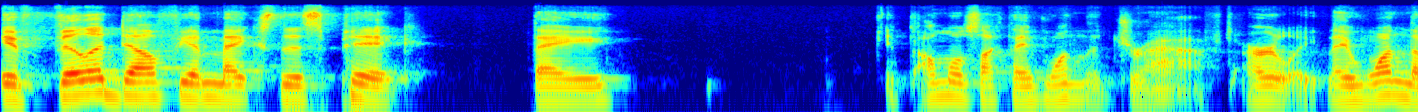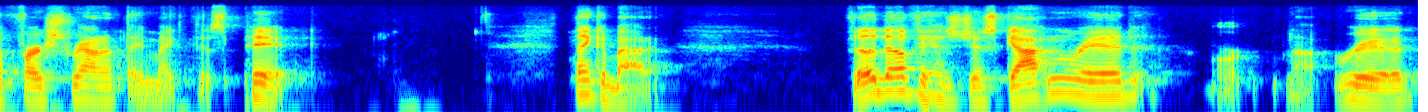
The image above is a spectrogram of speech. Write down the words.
If Philadelphia makes this pick, they it's almost like they've won the draft early. They won the first round if they make this pick. Think about it. Philadelphia has just gotten rid, or not rid,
